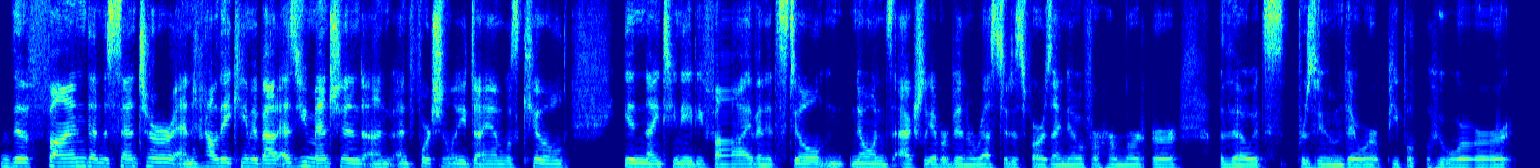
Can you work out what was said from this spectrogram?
the fund and the center and how they came about? As you mentioned, un- unfortunately, Dian was killed in 1985 and it's still no one's actually ever been arrested as far as i know for her murder though it's presumed there were people who were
